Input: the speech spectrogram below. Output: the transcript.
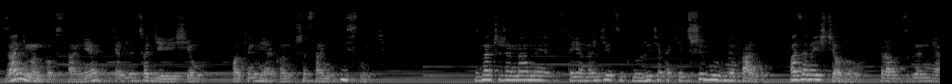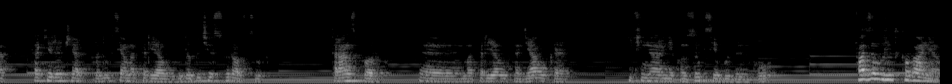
zanim on powstanie i także, co dzieje się po tym, jak on przestanie istnieć. To znaczy, że mamy w tej analizie cyklu życia takie trzy główne fazy. Fazę wejściową, która uwzględnia takie rzeczy jak produkcja materiałów, wydobycie surowców, transport e, materiałów na działkę i finalnie konstrukcję budynku. Fazę użytkowania,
